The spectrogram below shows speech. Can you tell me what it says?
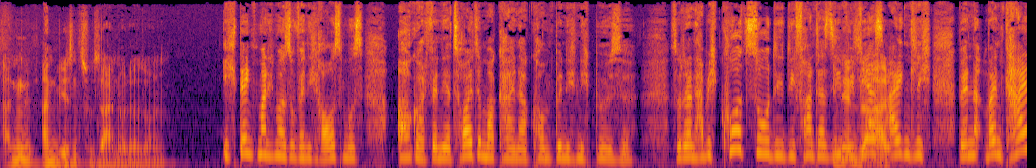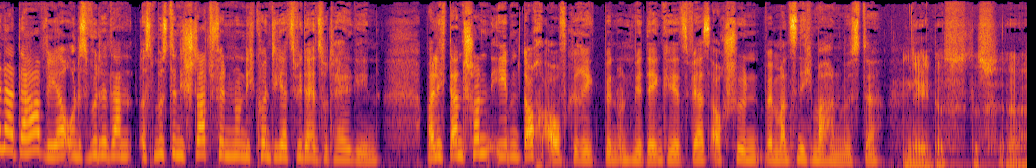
an, anwesend zu sein oder so. Ich denke manchmal so, wenn ich raus muss, oh Gott, wenn jetzt heute mal keiner kommt, bin ich nicht böse. So, dann habe ich kurz so die, die Fantasie, wie wäre es eigentlich, wenn, wenn keiner da wäre und es würde dann, es müsste nicht stattfinden und ich könnte jetzt wieder ins Hotel gehen. Weil ich dann schon eben doch aufgeregt bin und mir denke, jetzt wäre es auch schön, wenn man es nicht machen müsste. Nee, das, das, äh,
